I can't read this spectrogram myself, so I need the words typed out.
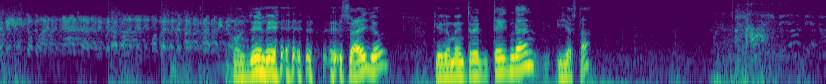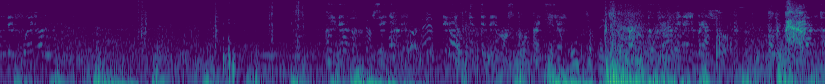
He visto manadas de bravanes moverse más dile eso a ellos. Que no me entretengan y ya está. ¿Idea de a dónde fueron? Cuidado, señor. Creo que tenemos compañía. Impacto grave en el brazo. Complicando.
